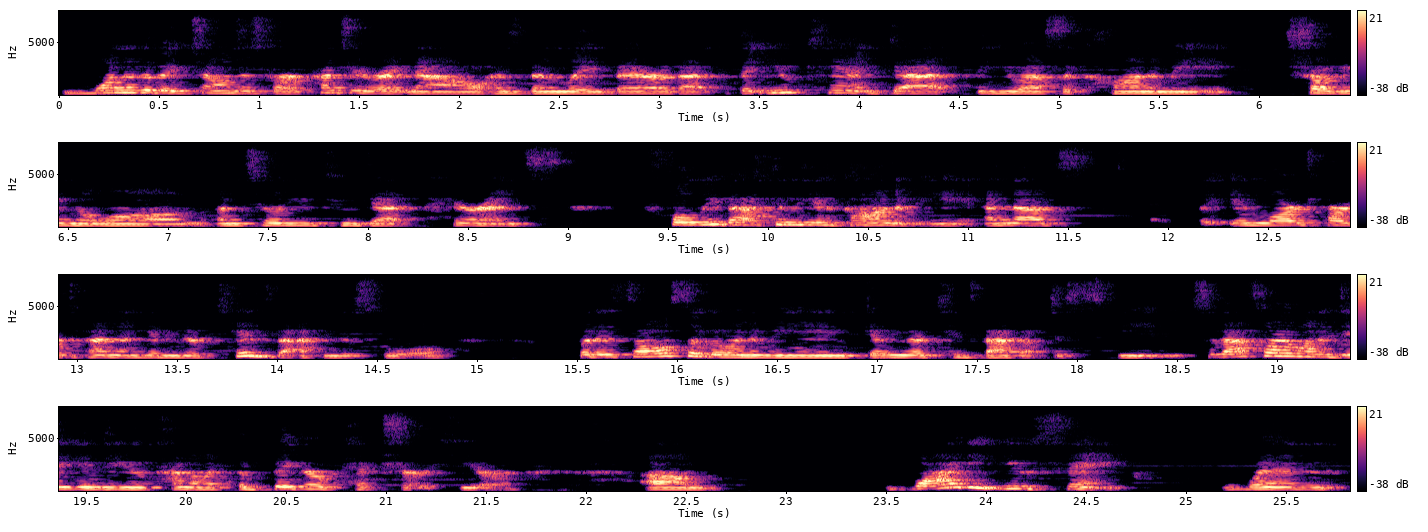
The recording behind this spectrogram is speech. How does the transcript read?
one of the big challenges for our country right now has been laid bare that that you can't get the US economy chugging along until you can get parents fully back in the economy. And that's in large part dependent on getting their kids back into school but it's also going to mean getting their kids back up to speed. So that's why I want to dig into kind of like the bigger picture here. Um, why do you think when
